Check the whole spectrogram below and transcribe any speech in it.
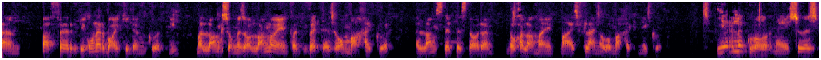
ehm um, puffer die onderbaadjie ding koop nie maar langs hom is daar langmouend wat wit is, hom mag ek koop. En langs dit is daar dan nog 'n langmouend, maar hy's flannel, hom mag ek nie koop. Eerlikwaar, nê, nee, soos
